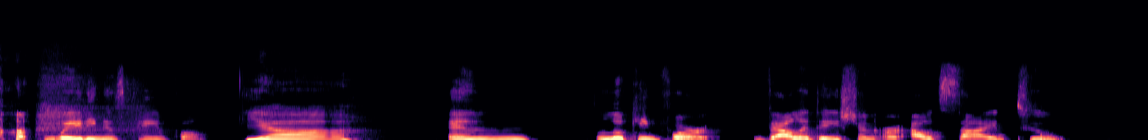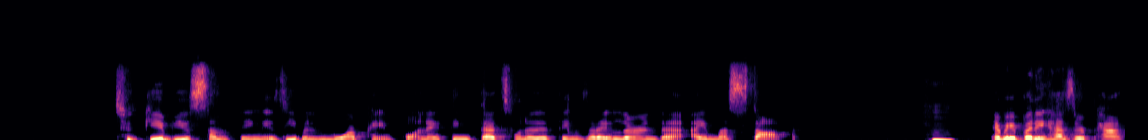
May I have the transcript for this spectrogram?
Waiting is painful. Yeah. And looking for validation or outside to to give you something is even more painful. And i think that's one of the things that i learned that i must stop. Hmm. everybody has their path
